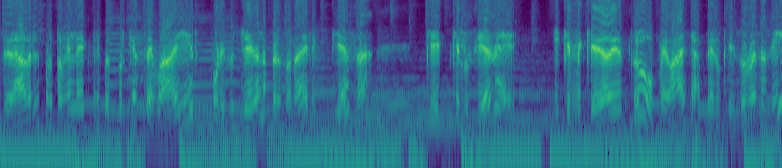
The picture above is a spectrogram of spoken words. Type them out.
usted abre el portón eléctrico es porque se va a ir, por eso llega la persona de limpieza, que, que lo cierre y que me quede adentro o me vaya, pero que eso no es así.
